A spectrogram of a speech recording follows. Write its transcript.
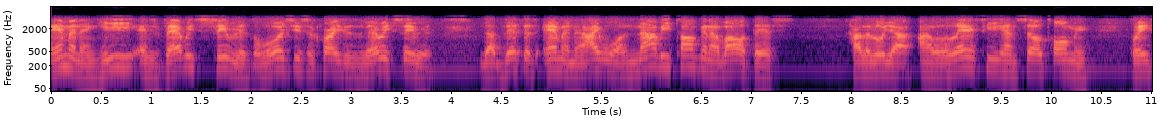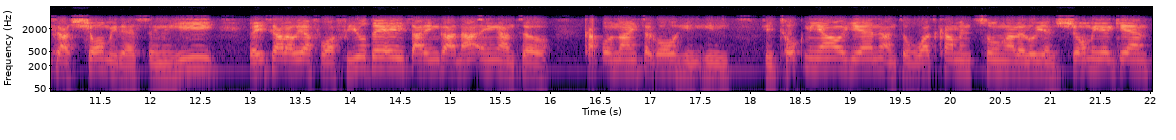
imminent. He is very serious. The Lord Jesus Christ is very serious that this is imminent. I will not be talking about this Hallelujah. Unless he himself told me, praise God, show me this. And he, praise God, for a few days, I didn't got nothing until a couple of nights ago. He he he took me out again unto what's coming soon, hallelujah, and show me again,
